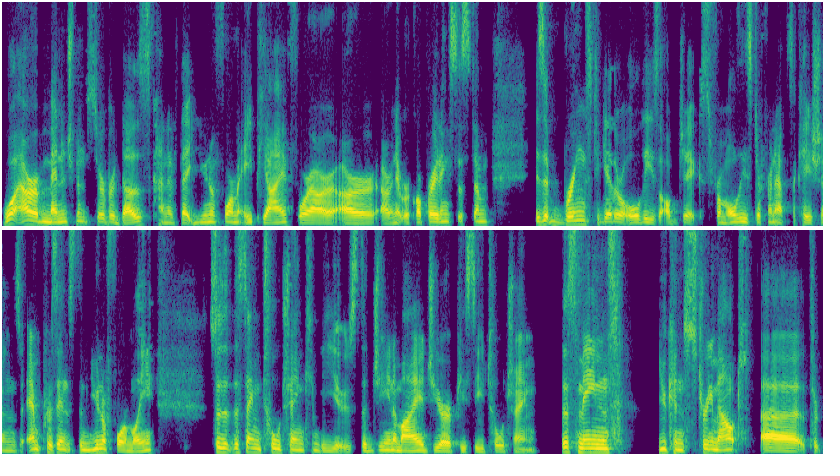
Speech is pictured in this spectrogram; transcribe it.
what our management server does, kind of that uniform API for our, our, our, network operating system, is it brings together all these objects from all these different applications and presents them uniformly so that the same toolchain can be used, the GNMI gRPC toolchain. This means you can stream out uh, th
